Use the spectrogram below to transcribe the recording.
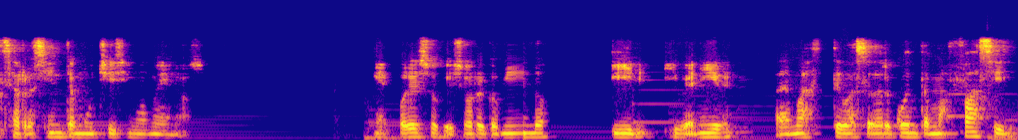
se resienta muchísimo menos. Es por eso que yo recomiendo ir y venir. Además te vas a dar cuenta más fácil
